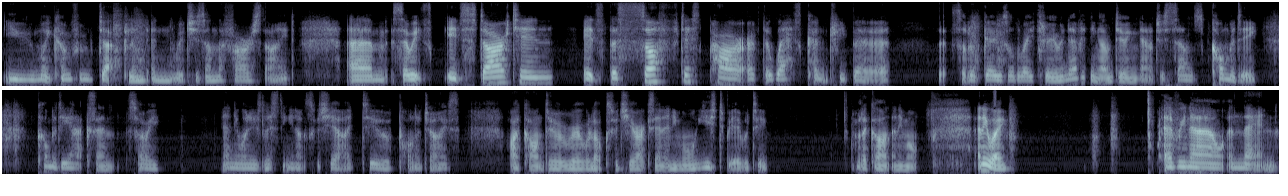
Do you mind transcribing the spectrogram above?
you might come from Ducklington, which is on the far side. Um, so it's it's starting. It's the softest part of the West Country Burr that sort of goes all the way through, and everything I'm doing now just sounds comedy, comedy accent. Sorry, anyone who's listening in Oxfordshire, I do apologise. I can't do a rural Oxfordshire accent anymore. Used to be able to, but I can't anymore. Anyway, every now and then,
